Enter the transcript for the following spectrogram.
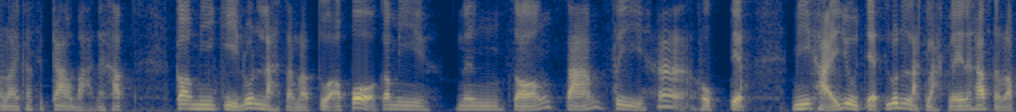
4,999 บาทนะครับ ก็มีกี่รุ่นล่ะสำหรับตัว Oppo ก็มี 1 2 3 4 5 6 7 มีขายอยู่ 7 รุ่นหลักๆ เลยนะครับสำหรับ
